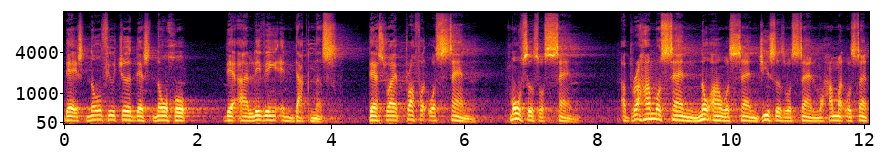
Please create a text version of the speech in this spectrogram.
there is no future, there's no hope. They are living in darkness. That's why prophet was sent. Moses was sent. Abraham was sent. Noah was sent. Jesus was sent. Muhammad was sent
